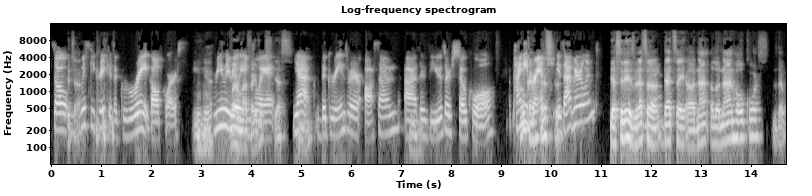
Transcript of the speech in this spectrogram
So Whiskey Creek is a great golf course. Mm-hmm. Really, really enjoy favorites. it. Yes. Yeah, mm-hmm. the greens were awesome. Uh, mm-hmm. the views are so cool. Piney okay, Branch is that Maryland? Yes, it is, but that's a that's a uh, nine a little nine hole course. Is that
